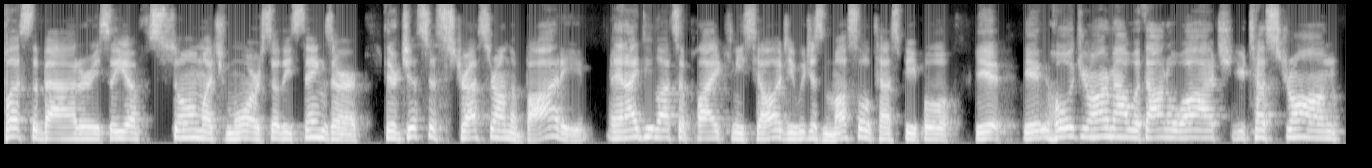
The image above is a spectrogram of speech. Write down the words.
plus the battery. So you have so much more. So these things are they're just a stressor on the body. And I do lots of applied kinesiology. We just muscle test people. You, you hold your arm out without a watch. You test strong,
